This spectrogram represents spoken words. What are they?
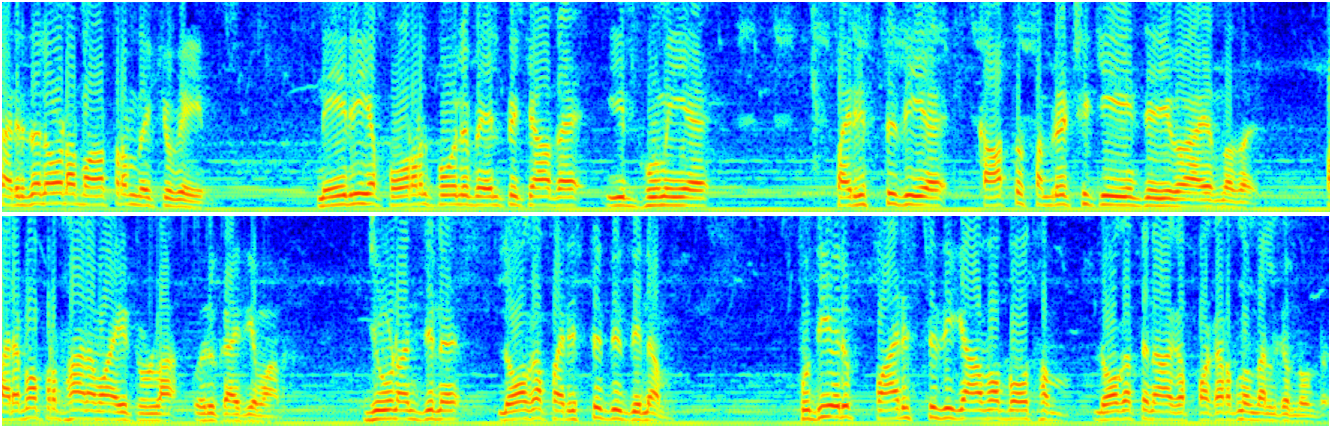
കരുതലോടെ മാത്രം വയ്ക്കുകയും നേരിയ പോറൽ പോലും ഏൽപ്പിക്കാതെ ഈ ഭൂമിയെ പരിസ്ഥിതിയെ കാത്തു സംരക്ഷിക്കുകയും ചെയ്യുക എന്നത് പരമപ്രധാനമായിട്ടുള്ള ഒരു കാര്യമാണ്. ജൂൺ അഞ്ചിന് ലോക പരിസ്ഥിതി ദിനം പുതിയൊരു പാരിസ്ഥിതിക അവബോധം ലോകത്തിനാകെ പകർന്നു നൽകുന്നുണ്ട്.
